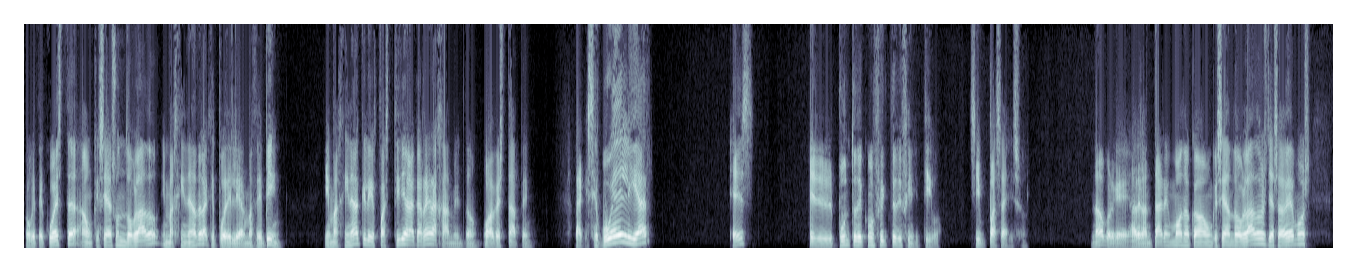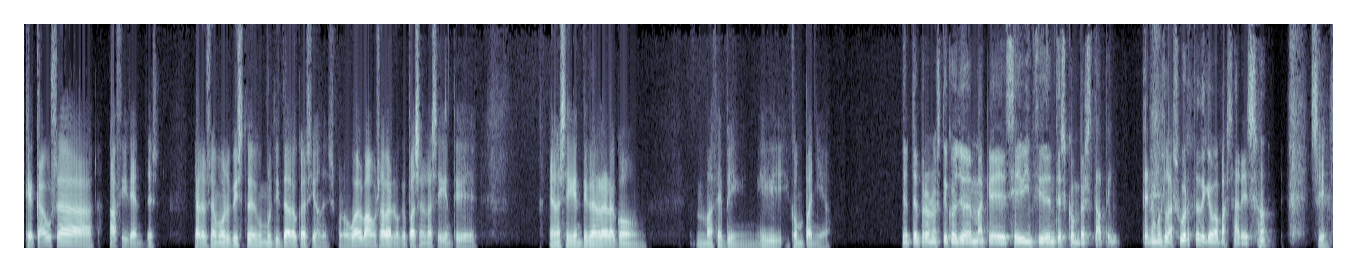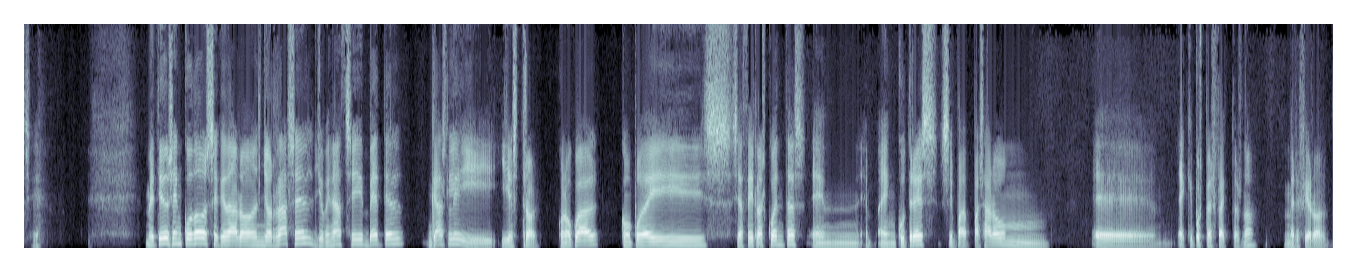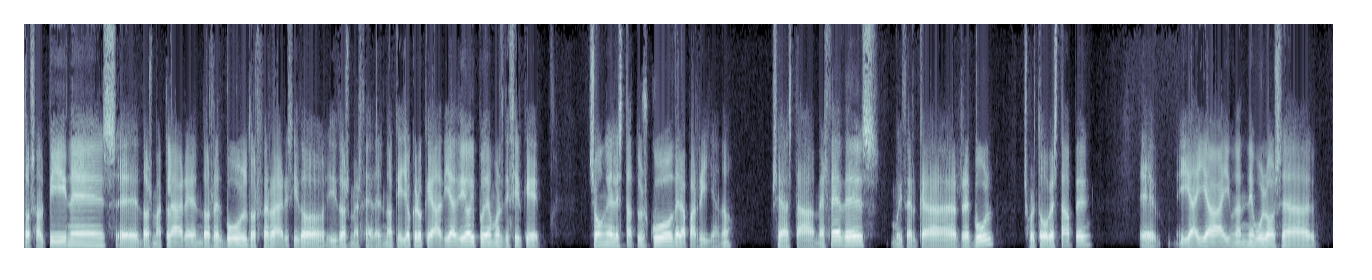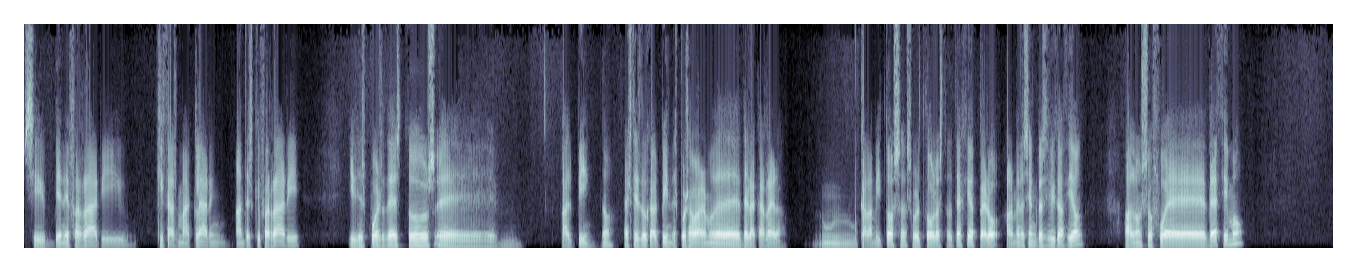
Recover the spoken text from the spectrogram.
lo que te cuesta, aunque seas un doblado, imaginad la que puede liar Mazepin. Imaginad que le fastidia la carrera a Hamilton o a Verstappen. La que se puede liar es el punto de conflicto definitivo, si pasa eso. ¿no? Porque adelantar en Mónaco, aunque sean doblados, ya sabemos que causa accidentes. Ya los hemos visto en multitud de ocasiones. Con lo cual vamos a ver lo que pasa en la siguiente en la siguiente carrera con Mazepin y, compañía. Yo te pronostico yo, Emma, que si hay incidentes con Verstappen, tenemos la suerte de que va a pasar eso. Sí, sí. Metidos en Q2 se quedaron George Russell, Giovinazzi, Vettel, Gasly y, Stroll. Con lo cual, como podéis, si hacéis las cuentas, en, en Q3 se pasaron eh, equipos perfectos, ¿no? Me refiero a dos Alpines, eh, dos McLaren, dos Red Bull, dos Ferraris y, y dos Mercedes, ¿no? Que yo creo que a día de hoy podemos decir que son el status quo de la parrilla, ¿no? O sea, está Mercedes, muy cerca Red Bull, sobre todo Verstappen, eh, y ahí hay una nebulosa, si viene Ferrari, quizás McLaren antes que Ferrari, y después de estos eh, Alpine, ¿no? Es cierto que Alpine, después hablaremos de, la carrera, mm, calamitosa, sobre todo la estrategia, pero al menos en clasificación, Alonso fue décimo.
